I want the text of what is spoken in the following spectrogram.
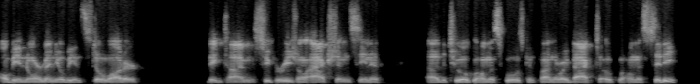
I'll be in Norman, you'll be in Stillwater. Big time super regional action, seeing if uh, the two Oklahoma schools can find their way back to Oklahoma City.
